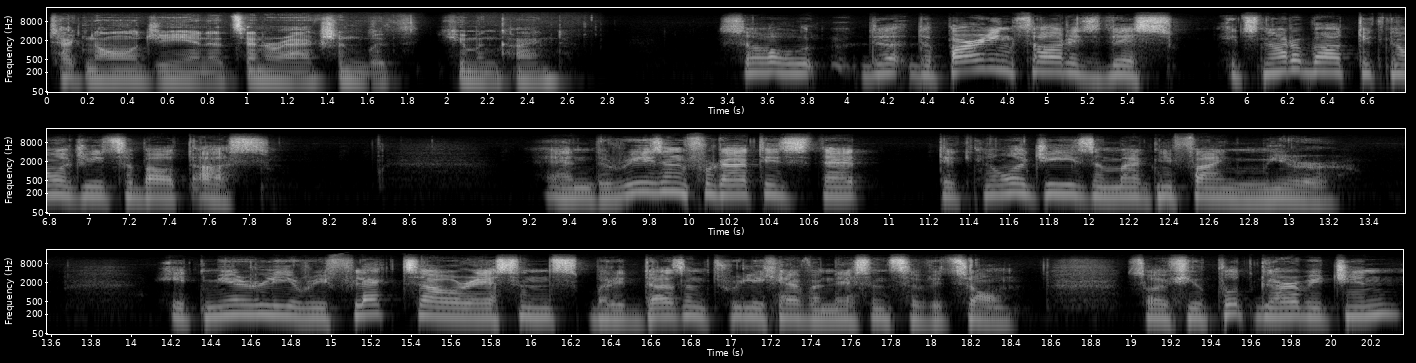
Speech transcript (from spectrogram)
technology and its interaction with humankind? So the the parting thought is this: it's not about technology; it's about us and the reason for that is that technology is a magnifying mirror. It merely reflects our essence, but it doesn't really have an essence of its own. So if you put garbage in,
